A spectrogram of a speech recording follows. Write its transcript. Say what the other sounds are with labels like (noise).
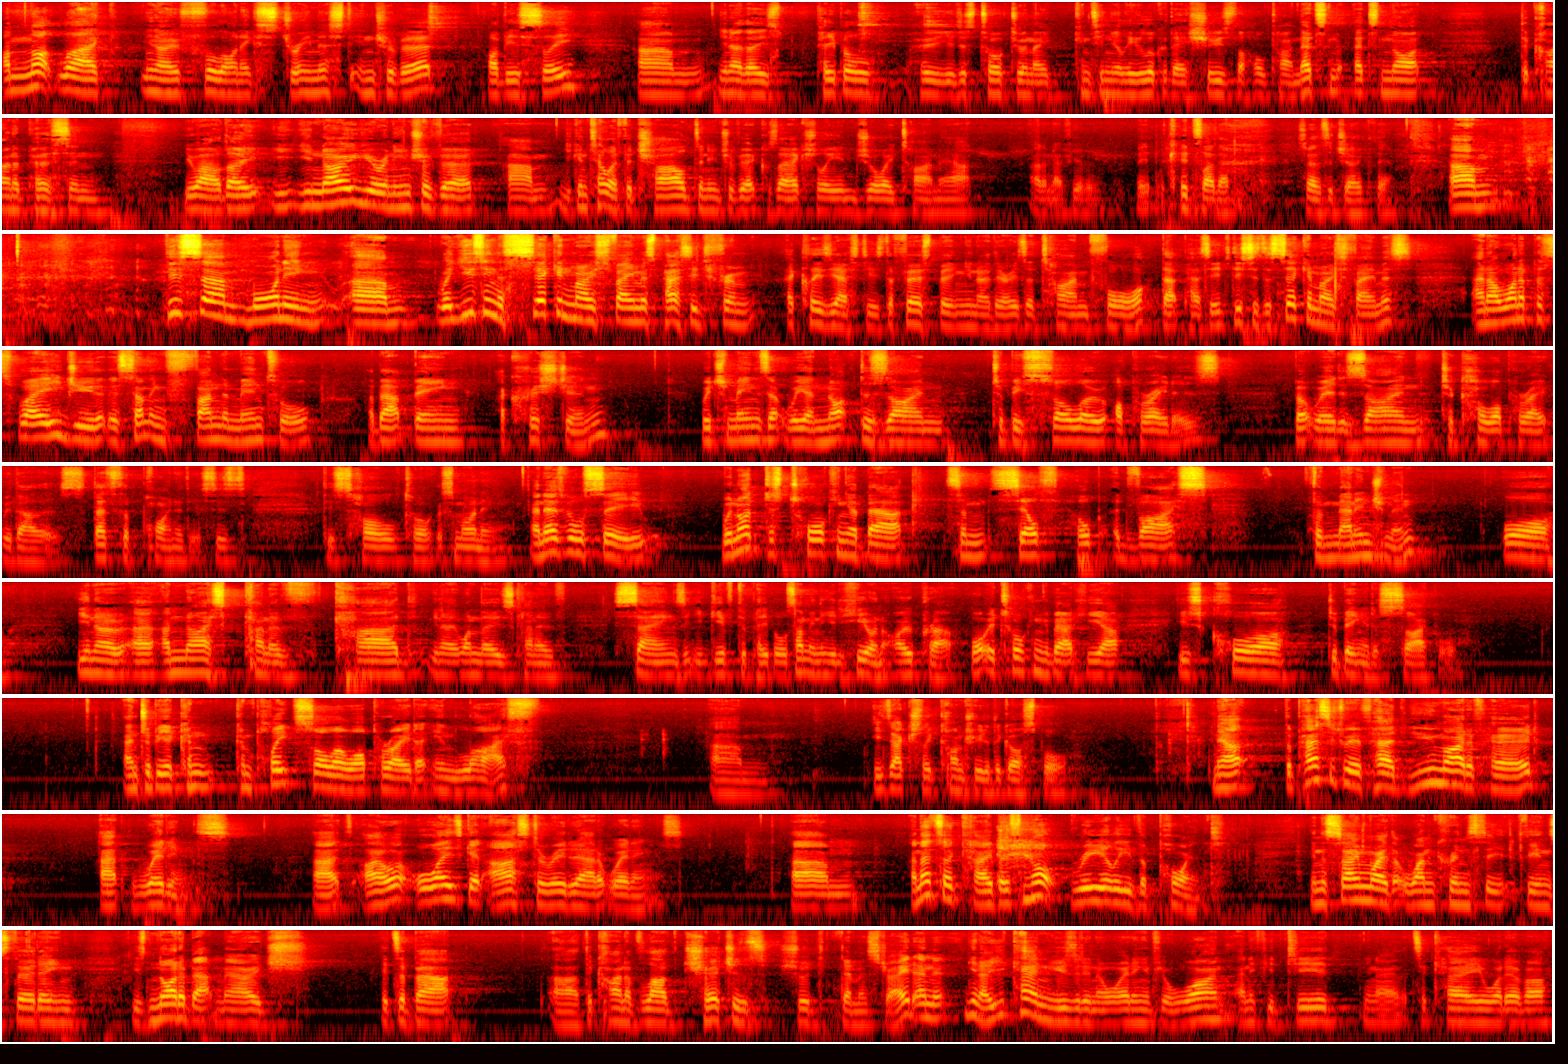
I'm not like, you know, full on extremist introvert, obviously. Um, you know, those people who you just talk to and they continually look at their shoes the whole time. That's, that's not the kind of person you are. Although you, you know you're an introvert, um, you can tell if a child's an introvert because they actually enjoy time out. I don't know if you ever meet kids like that. So that's a joke there. Um, this um, morning, um, we're using the second most famous passage from Ecclesiastes, the first being, you know, there is a time for that passage. This is the second most famous. And I want to persuade you that there's something fundamental about being a Christian, which means that we are not designed to be solo operators, but we're designed to cooperate with others. That's the point of this, is this whole talk this morning. And as we'll see, we're not just talking about some self help advice for management or, you know, a, a, nice kind of card, you know, one of those kind of sayings that you give to people, something that you'd hear on Oprah. What we're talking about here is core to being a disciple. And to be a con- complete solo operator in life um, is actually contrary to the gospel. Now, the passage we've had, you might have heard at weddings. Uh, I always get asked to read it out at weddings. Um, and that's okay, but it's not really the point. In the same way that 1 Corinthians 13 is not about marriage, it's about uh, the kind of love churches should demonstrate. And, it, you know, you can use it in a wedding if you want, and if you did, you know, that's okay whatever.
